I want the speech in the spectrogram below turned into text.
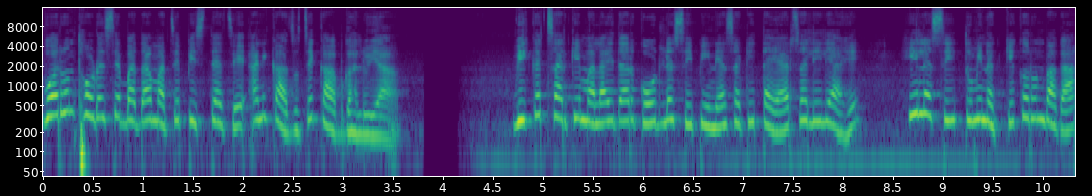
वरून थोडेसे बदामाचे पिस्त्याचे आणि काजूचे काप घालूया. विकतसारखी मलाईदार गोड लस्सी पिण्यासाठी तयार झालेली आहे. ही लस्सी तुम्ही नक्की करून बघा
